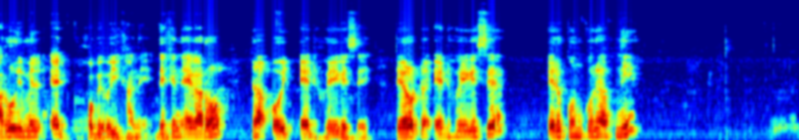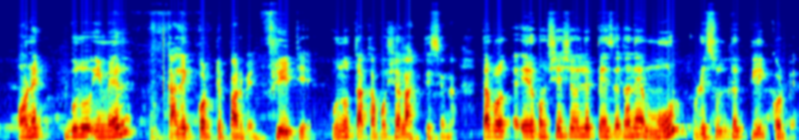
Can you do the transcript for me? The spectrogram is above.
আরও ইমেল অ্যাড হবে ওইখানে। দেখেন এগারোটা ওই অ্যাড হয়ে গেছে। তেরোটা অ্যাড হয়ে গেছে। এরকম করে আপনি অনেকগুলো ইমেল কালেক্ট করতে পারবেন ফ্রিতে কোনো টাকা পয়সা লাগতেছে না। তারপর এরকম শেষ হলে পেজ এখানে মোর রিসুলতে ক্লিক করবেন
